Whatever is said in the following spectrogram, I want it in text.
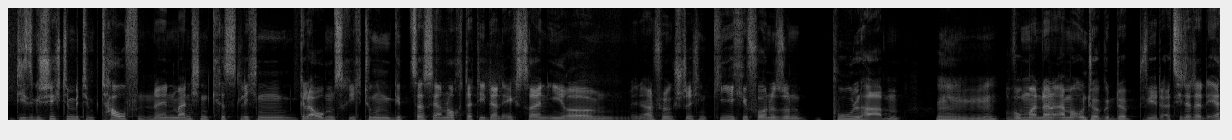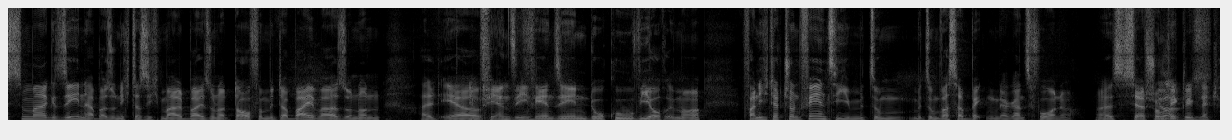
diese Geschichte mit dem Taufen, ne, in manchen christlichen Glaubensrichtungen gibt es das ja noch, dass die dann extra in ihrer, in Anführungsstrichen, Kirche vorne so einen Pool haben Mhm. Wo man dann einmal untergedöppt wird. Als ich das das erste Mal gesehen habe, also nicht, dass ich mal bei so einer Taufe mit dabei war, sondern halt eher Im Fernsehen, Fernsehen Doku, wie auch immer, fand ich das schon fancy mit so, mit so einem Wasserbecken da ganz vorne. Das ist ja schon ja, wirklich. Nett.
